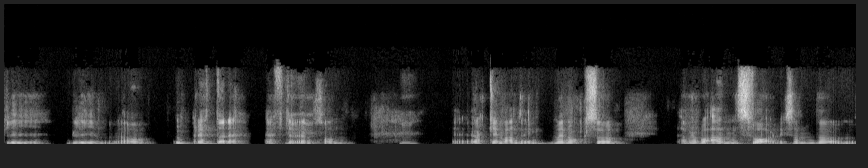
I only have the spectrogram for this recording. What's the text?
bli, bli ja, upprättade efter Mm. en sån Mm. eh, ökenvandring. Men också apropå ansvar, liksom, vad,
